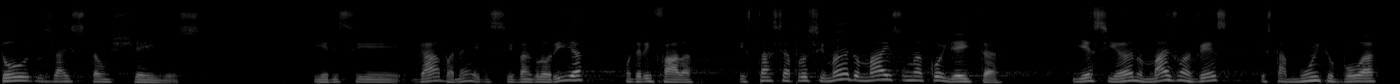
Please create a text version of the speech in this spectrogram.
todos já estão cheios. E ele se gaba, né? ele se vangloria quando ele fala: está se aproximando mais uma colheita. E esse ano, mais uma vez, está muito boa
